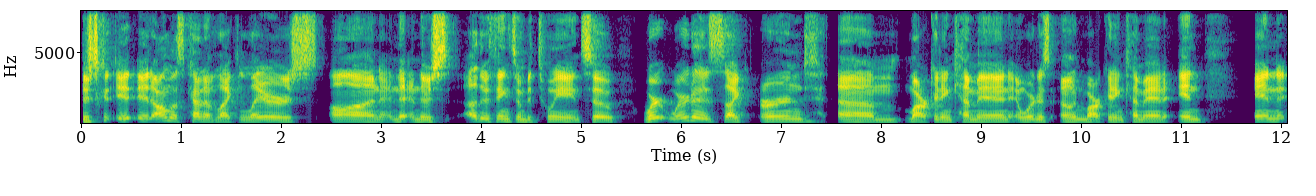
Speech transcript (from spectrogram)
There's it, it almost kind of like layers on, and, and there's other things in between. So, where where does like earned um, marketing come in, and where does owned marketing come in? And and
